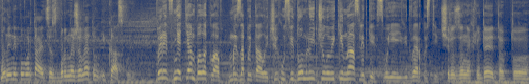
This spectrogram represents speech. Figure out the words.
вони не повертаються з бронежилетом і каскою. Перед зняттям балаклав ми запитали, чи усвідомлюють чоловіки наслідки своєї відвертості. Через даних людей, тобто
